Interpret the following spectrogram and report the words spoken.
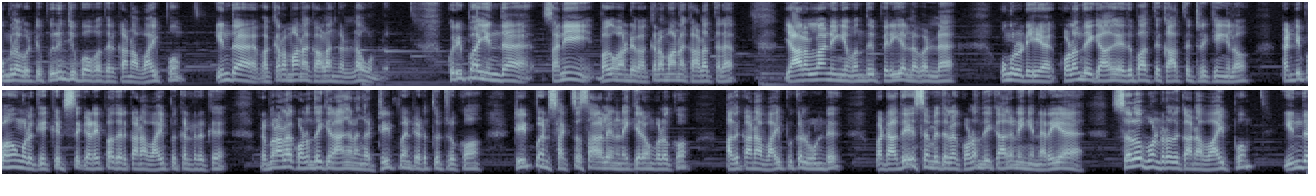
உங்களை விட்டு பிரிஞ்சு போவதற்கான வாய்ப்பும் இந்த வக்கரமான காலங்களில் உண்டு. குறிப்பாக இந்த சனி பகவானுடைய வக்கரமான காலத்தில் யாரெல்லாம் நீங்கள் வந்து பெரிய லெவலில் உங்களுடைய குழந்தைக்காக எதிர்பார்த்து காத்துட்ருக்கீங்களோ கண்டிப்பாக உங்களுக்கு கிட்ஸு கிடைப்பதற்கான வாய்ப்புகள் இருக்குது ரொம்ப நாளாக குழந்தைக்கு நாங்கள் நாங்கள் ட்ரீட்மெண்ட் எடுத்துகிட்ருக்கோம் ட்ரீட்மெண்ட் சக்ஸஸ் ஆகலை நினைக்கிறவங்களுக்கும் அதுக்கான வாய்ப்புகள் உண்டு. பட் அதே சமயத்தில் குழந்தைக்காக நீங்கள் நிறைய செலவு பண்ணுறதுக்கான வாய்ப்பும் இந்த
